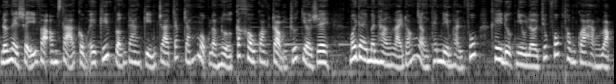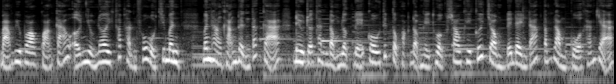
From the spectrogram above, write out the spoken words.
Nữ nghệ sĩ và ông xã cùng ekip vẫn đang kiểm tra chắc chắn một lần nữa các khâu quan trọng trước giờ rê. Mới đây, Minh Hằng lại đón nhận thêm niềm hạnh phúc khi được nhiều lời chúc phúc thông qua hàng loạt bảng billboard quảng cáo ở nhiều nơi khắp thành phố Hồ Chí Minh. Minh Hằng khẳng định tất cả đều trở thành động lực để cô tiếp tục hoạt động nghệ thuật sau khi cưới chồng để đền đáp tấm lòng của khán giả.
